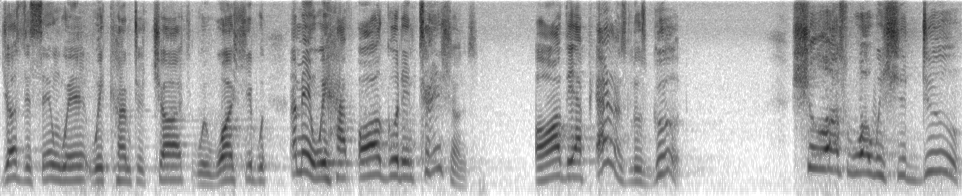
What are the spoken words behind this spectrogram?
Just the same way we come to church, we worship. I mean, we have all good intentions. All the appearance looks good. Show us what we should do.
